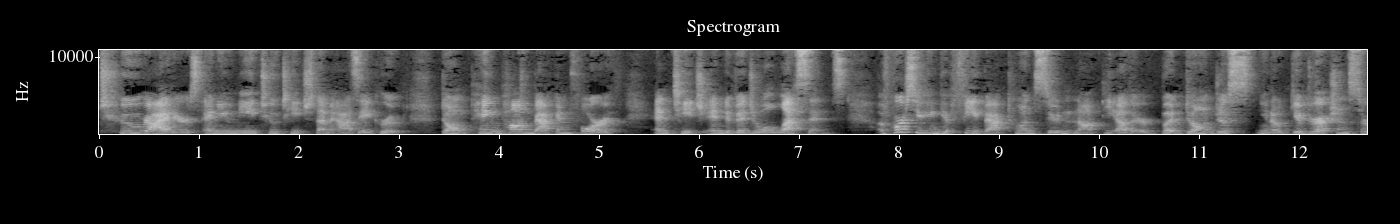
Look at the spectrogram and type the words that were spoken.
two riders and you need to teach them as a group. Don't ping pong back and forth and teach individual lessons. Of course, you can give feedback to one student, not the other, but don't just, you know, give directions to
